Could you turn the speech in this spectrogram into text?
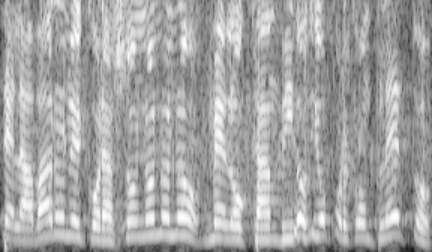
Te lavaron el corazón, no, no, no, me lo cambió Dios por completo,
